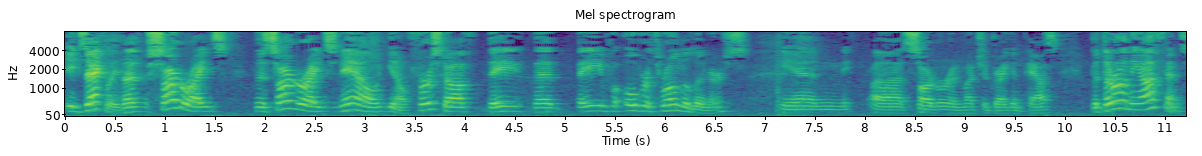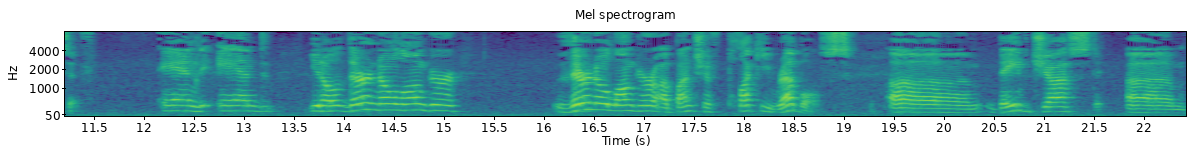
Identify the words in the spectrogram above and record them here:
Exactly. The Sartarites. the Sartarites now, you know, first off, they that they've overthrown the Lunars in uh, Sartar and much of Dragon Pass, but they're on the offensive, and and you know they're no longer they're no longer a bunch of plucky rebels. Um, they've just um,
